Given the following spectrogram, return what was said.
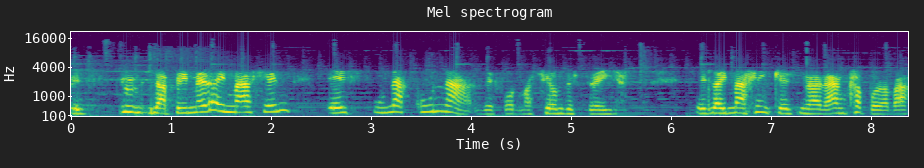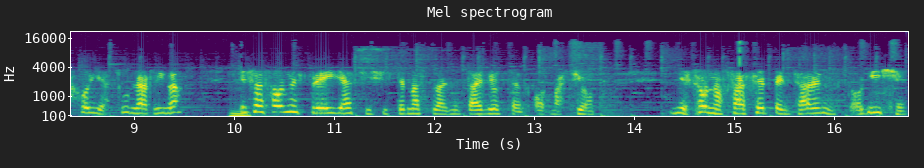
La primera imagen es una cuna de formación de estrellas. Es la imagen que es naranja por abajo y azul arriba. Mm. Esas son estrellas y sistemas planetarios en formación. Y eso nos hace pensar en nuestro origen.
